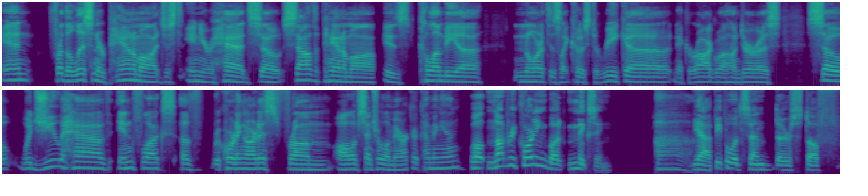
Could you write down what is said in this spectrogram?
And for the listener, Panama, just in your head. So, south of Panama is Colombia, north is like Costa Rica, Nicaragua, Honduras. So, would you have influx of recording artists from all of Central America coming in? Well, not recording, but mixing. Ah, Yeah, people would send their stuff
